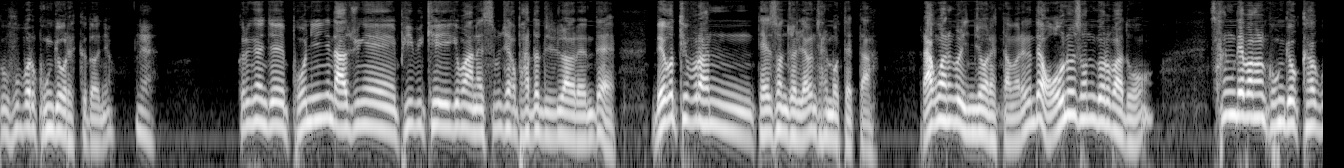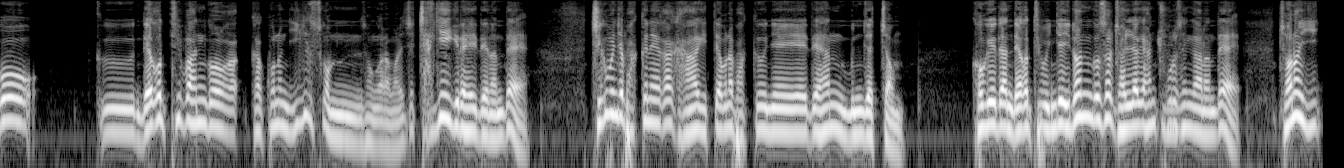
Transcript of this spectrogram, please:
그 후보를 공격을 했거든요. 네. 그러니까 이제 본인이 나중에 BBK 얘기만 안 했으면 제가 받아들이려고 그랬는데 네거티브로 한 대선 전략은 잘못됐다. 라고 하는 걸 인정을 했단 말이에요. 근데 어느 선거로 봐도 상대방을 공격하고 그 네거티브 한거 갖고는 이길 수가 없는 선거란 말이죠. 자기 얘기를 해야 되는데 지금은 이제 박근혜가 강하기 때문에 박근혜에 대한 문제점 거기에 대한 네거티브 이제 이런 것을 전략의 한 축으로 생각하는데 저는 이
